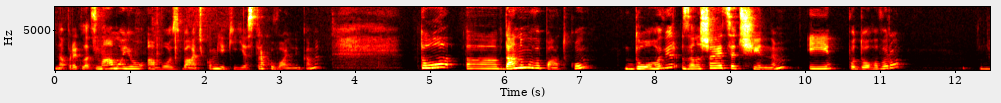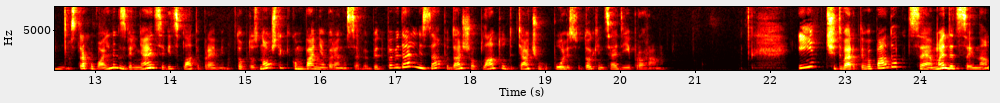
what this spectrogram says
наприклад, з мамою або з батьком, які є страхувальниками, то е, в даному випадку договір залишається чинним і по договору страхувальник звільняється від сплати премії. Тобто, знову ж таки, компанія бере на себе відповідальність за подальшу оплату дитячого полісу до кінця дії програми. І четвертий випадок це медицина.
